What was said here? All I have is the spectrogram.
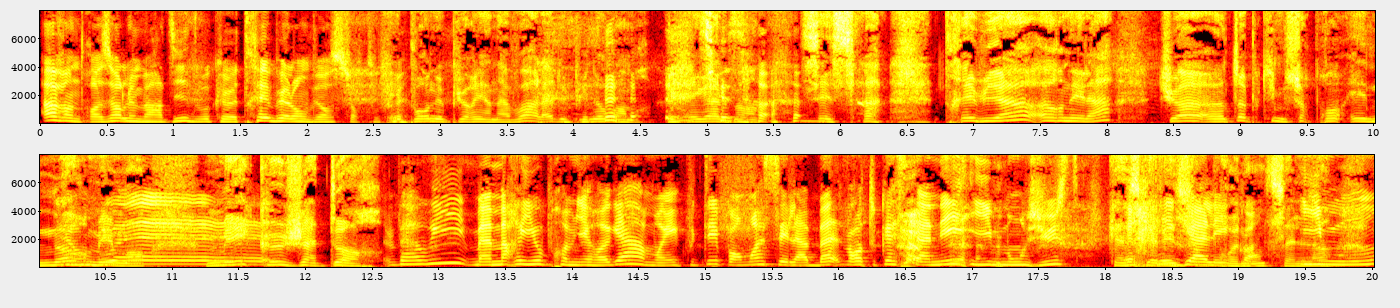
à 23h le mardi, donc euh, très belle ambiance surtout. Et pour ne plus rien avoir là depuis novembre également. C'est ça. Très bien, Ornella, tu as un top qui me surprend énormément, Ouais. mais que j'adore. Bah oui, bah Mario premier regard. Moi, écoutez, pour moi c'est la base. Enfin, en tout cas cette année, ils m'ont juste Qu'est-ce qu'elle est surprenante, celle-là. Ils m'ont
